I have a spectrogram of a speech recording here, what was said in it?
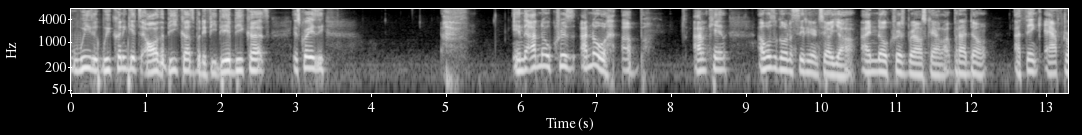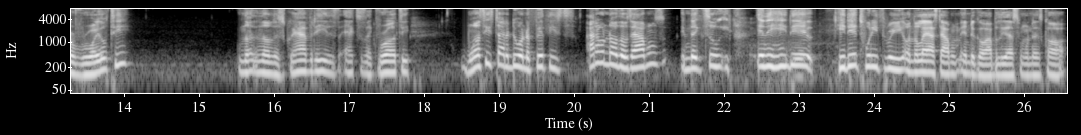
we we couldn't get to all the B cuts, but if he did B cuts, it's crazy. And I know Chris. I know. Uh, I can't. I wasn't going to sit here and tell y'all. I know Chris Brown's catalog, but I don't. I think after royalty, no, no, this gravity, there's X is like royalty once he started doing the fifties, I don't know those albums. And like so, and then he did he did twenty three on the last album, Indigo, I believe that's the one that's called.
